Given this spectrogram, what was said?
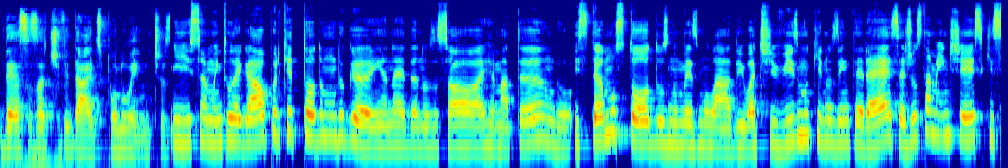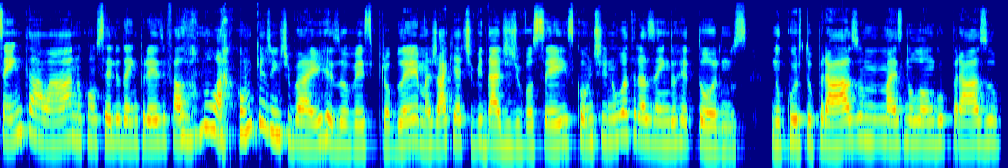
dessas atividades poluentes. E isso é muito legal porque todo mundo ganha, né, Danusa? Só arrematando, estamos todos no mesmo lado e o ativismo que nos interessa é justamente esse que senta lá no conselho da empresa e fala: vamos lá, como que a gente vai resolver esse problema, já que a atividade de vocês continua trazendo retornos no curto prazo, mas no longo prazo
